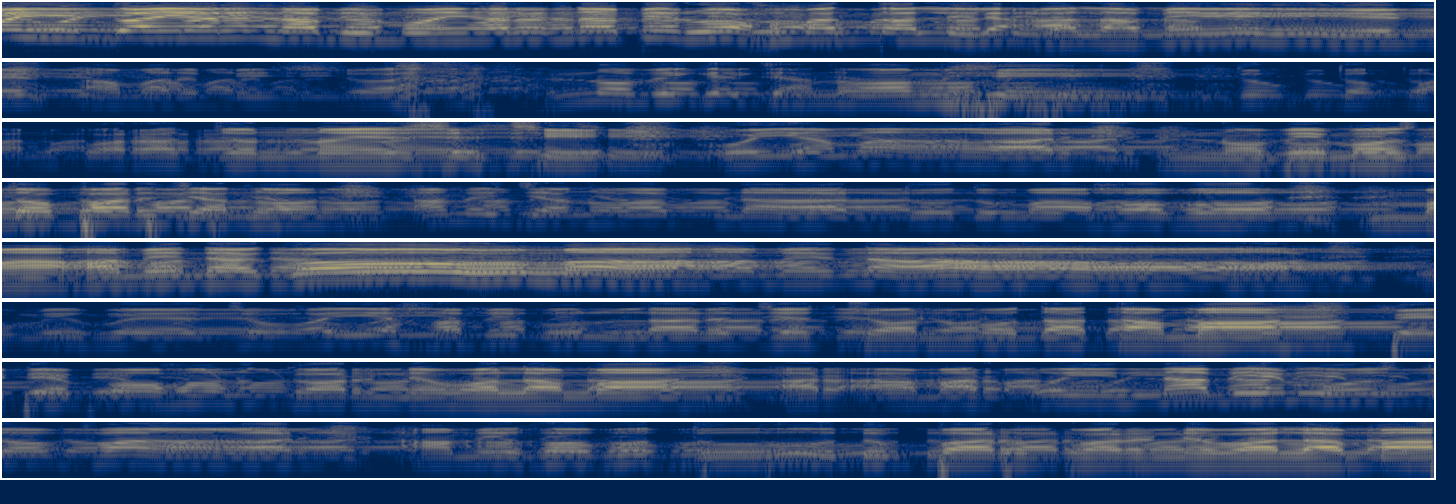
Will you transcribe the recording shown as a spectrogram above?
ওই দয়ার নবী ময়ার নবী রহমতাল আলামিন। আমার বিশ্ব নবীকে যেন আমি দুগ্ধ পান করার জন্য এসেছি। ওই আমার নবী মোস্তফার যেন আমি যেন আপনার দুধ মা হব। মা আমিনা গো মা আমিনা। তুমি হয়েছো ওই হাবিবুল্লাহর যে জন্মদাতা মা পেটে বহন করনেওয়ালা মা আর আমার ওই নবী মুস্তাফার আমি হব দুধ পার করনেওয়ালা মা।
